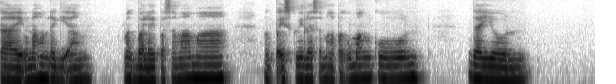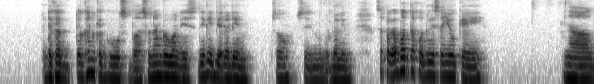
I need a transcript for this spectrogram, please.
kay unahon lagi ang magbalay pa sa mama magpa-eskwela sa mga pag-umangkon. Dayon daghag daghan ka goals ba? So number one is dili biya lalim. So lalim. Sa pag-abot ako dili sa UK nag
